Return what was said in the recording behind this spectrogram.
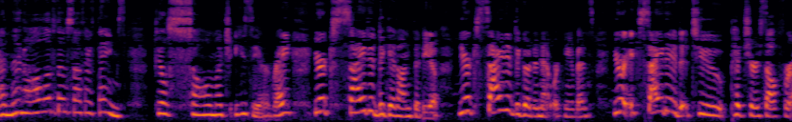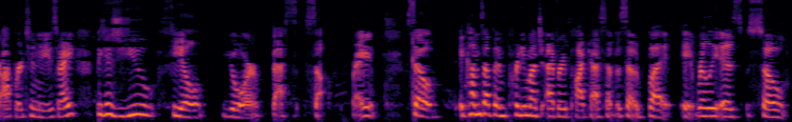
And then all of those other things feel so much easier, right? You're excited to get on video. You're excited to go to networking events. You're excited to pitch yourself for opportunities, right? Because you feel your best self, right? So it comes up in pretty much every podcast episode, but it really is so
